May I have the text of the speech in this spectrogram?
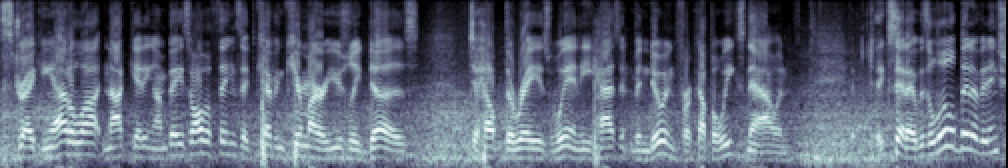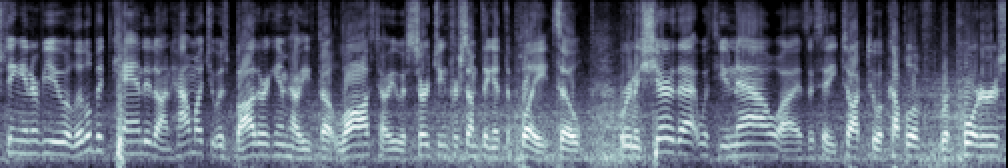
striking out a lot, not getting on base, all the things that Kevin Kiermaier usually does to help the Rays win, he hasn't been doing for a couple weeks now. And like I said, it was a little bit of an interesting interview, a little bit candid on how much it was bothering him, how he felt lost, how he was searching for something at the plate. So we're going to share that with you now. Uh, as I said, he talked to a couple of reporters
